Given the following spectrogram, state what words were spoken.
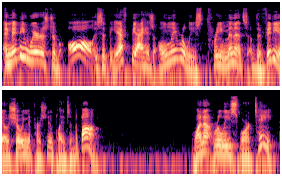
And maybe weirdest of all is that the FBI has only released three minutes of the video showing the person who planted the bomb. Why not release more tape?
